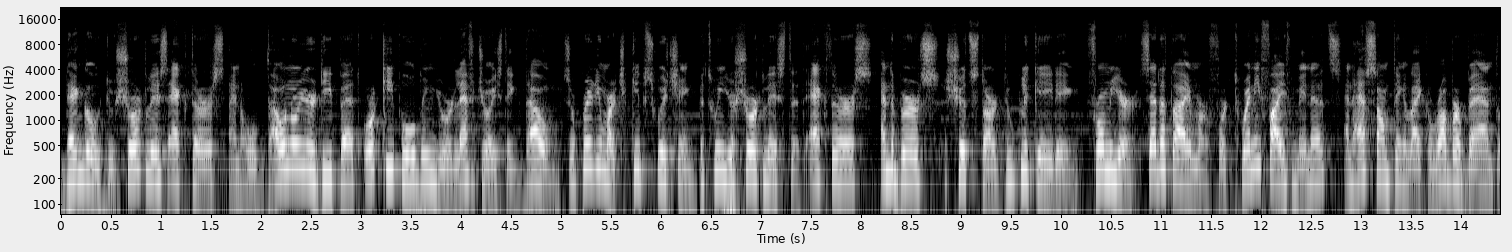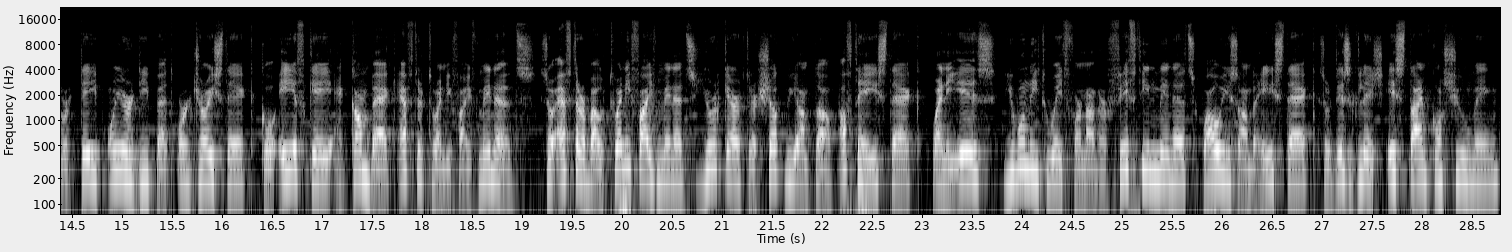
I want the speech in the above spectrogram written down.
Then go to shortlist actors and hold down on your D-pad or keep holding your left joystick down. So pretty much keep switching between your shortlisted actors and the birds should start duplicating. From here, set a timer for 25 minutes and have something like a rubber band or tape on your D-pad or joystick, go AFK and come back after 25 minutes. So after about 25 minutes, your character should be on top of the haystack. When he is, you will need to wait for another 15 15 minutes while he's on the haystack, so this glitch is time consuming.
